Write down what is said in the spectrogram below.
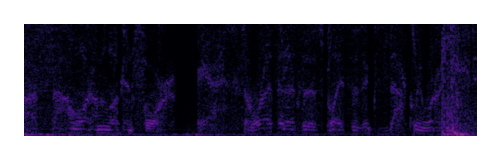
I found what I'm looking for. Yes, the residence of this place is exactly what I need.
